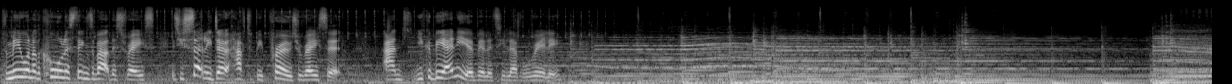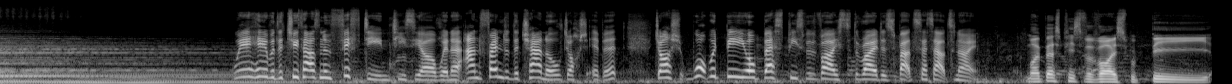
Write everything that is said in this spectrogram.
For me, one of the coolest things about this race is you certainly don't have to be pro to race it, and you could be any ability level really. We're here with the 2015 TCR winner and friend of the channel, Josh Ibbott. Josh, what would be your best piece of advice to the riders about to set out tonight? My best piece of advice would be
